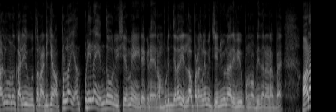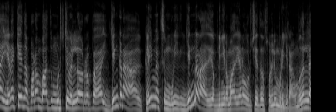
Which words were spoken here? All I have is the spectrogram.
கழுவணும் கழுவி ஊற்றணும் அடிக்கணும் அப்படிலாம் அப்படிலாம் எந்த ஒரு விஷயமே என்கிட்ட கிடையாது. நான் முடிஞ்ச அளவு எல்லா படங்களையுமே ஜென்யூனாக ரிவ்யூ பண்ணும் அப்படி தான் நினைப்பேன். ஆனால் எனக்கே இந்த படம் பார்த்து முடிச்சுட்டு வெளில வர்றப்ப எங்கடா கிளைமேக்ஸ் முடியுது என்னடா அது அப்படிங்கிற மாதிரியான ஒரு விஷயத்த சொல்லி முடிக்கிறாங்க. முதல்ல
